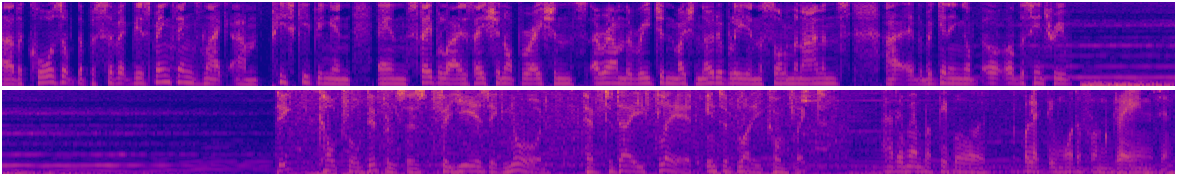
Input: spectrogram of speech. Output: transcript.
uh, the cause of the Pacific, there's been things like um, peacekeeping and, and stabilization operations around the region, most notably in the Solomon Islands uh, at the beginning of, of the century. Deep cultural differences, for years ignored, have today flared into bloody conflict. I remember people were collecting water from drains and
